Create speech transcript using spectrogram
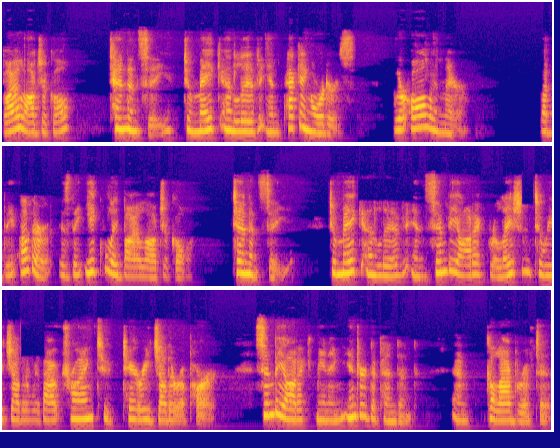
biological tendency to make and live in pecking orders. We're all in there. But the other is the equally biological tendency to make and live in symbiotic relation to each other without trying to tear each other apart. Symbiotic meaning interdependent and collaborative.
